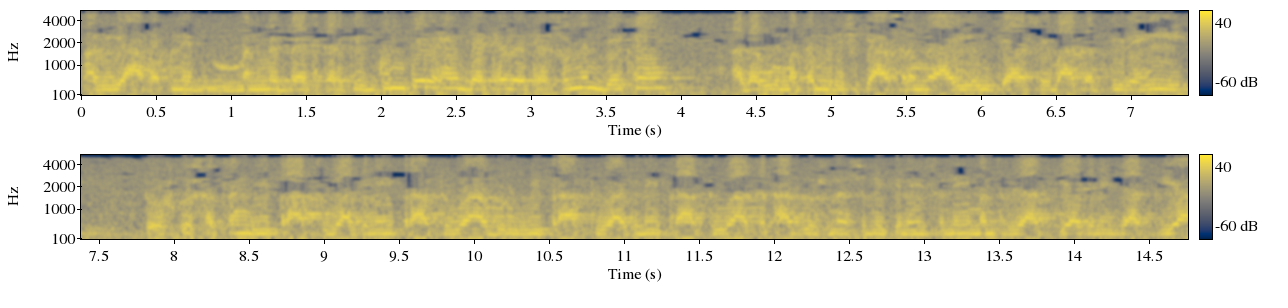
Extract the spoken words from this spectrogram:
अब ये आप अपने मन में बैठ करके गुनते रहें बैठे बैठे सुनें, देखें। अगर वो मतम ऋषि के आश्रम में आई, उनकी सेवा करती रही तो उसको सत्संग भी प्राप्त हुआ कि नहीं प्राप्त हुआ, गुरु भी प्राप्त हुआ कि नहीं प्राप्त हुआ, कथा भी उसने सुनी कि नहीं सुनी, मंत्र जाप किया कि नहीं जाप किया,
